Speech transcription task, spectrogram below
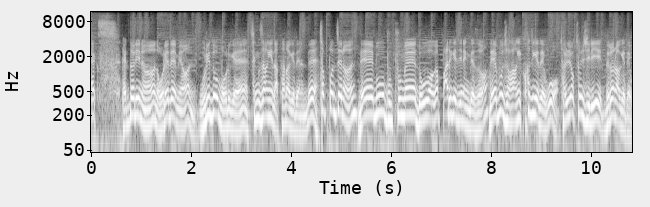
X. 배터리는 오래되면 우리도 모르게 증상이 나타나게 되는데 첫 번째는 내부 부품의 노후화가 빠르게 진행돼서 내부 저항이 커지게 되고 전력 손실이 늘어나게 되고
